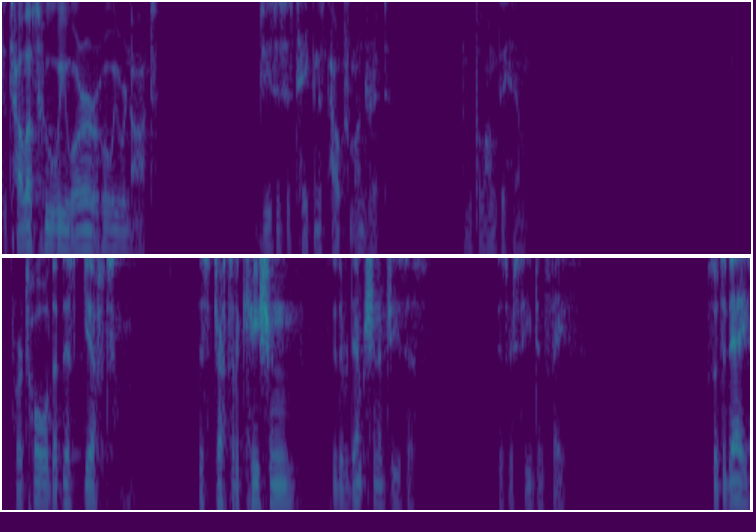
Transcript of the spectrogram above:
to tell us who we were or who we were not, Jesus has taken us out from under it, and we belong to Him. We're told that this gift, this justification through the redemption of Jesus, is received in faith. So today,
